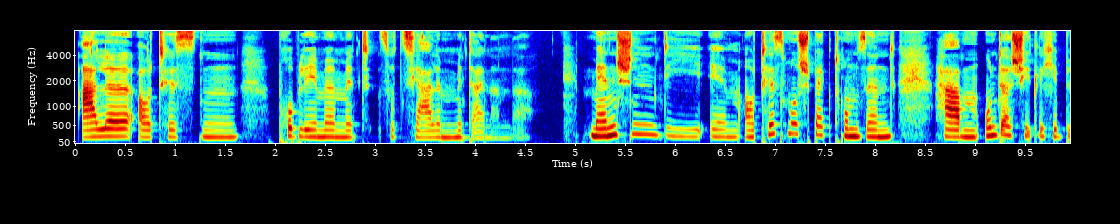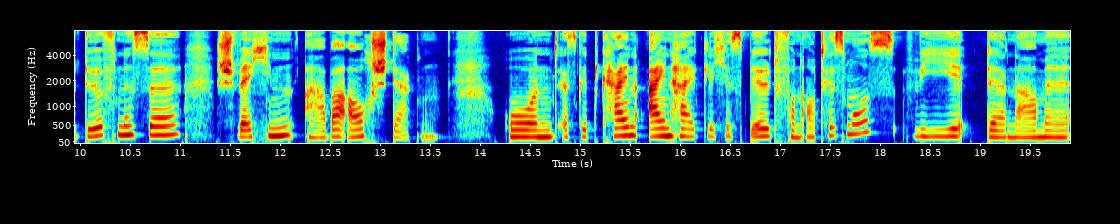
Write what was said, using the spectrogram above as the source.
alle Autisten Probleme mit sozialem Miteinander. Menschen, die im Autismus-Spektrum sind, haben unterschiedliche Bedürfnisse, Schwächen, aber auch Stärken. Und es gibt kein einheitliches Bild von Autismus, wie der Name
